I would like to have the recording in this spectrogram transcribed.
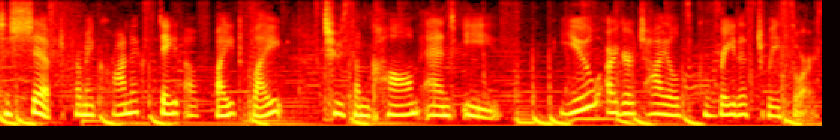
to shift from a chronic state of fight flight to some calm and ease. You are your child's greatest resource.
